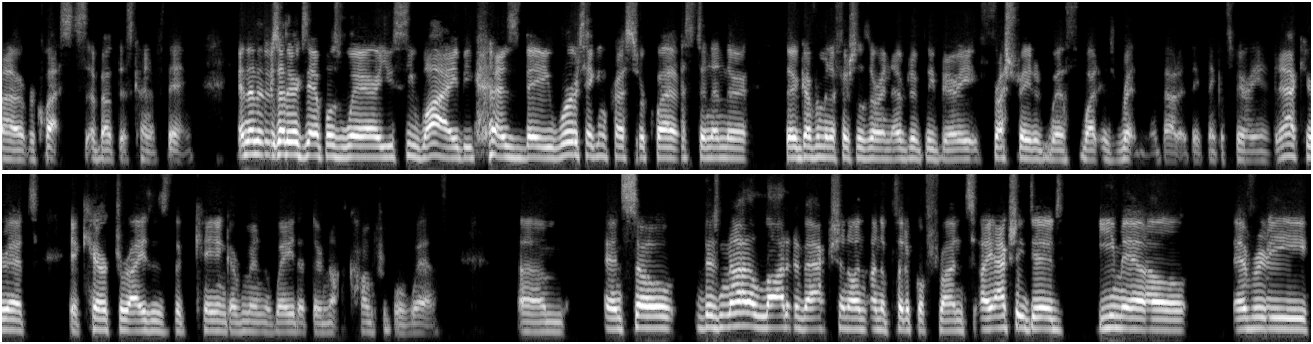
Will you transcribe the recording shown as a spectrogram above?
uh, requests about this kind of thing. And then there's other examples where you see why, because they were taking press requests and then their, their government officials are inevitably very frustrated with what is written about it. They think it's very inaccurate. It characterizes the Canadian government in a way that they're not comfortable with. Um, and so there's not a lot of action on, on the political front. I actually did email every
